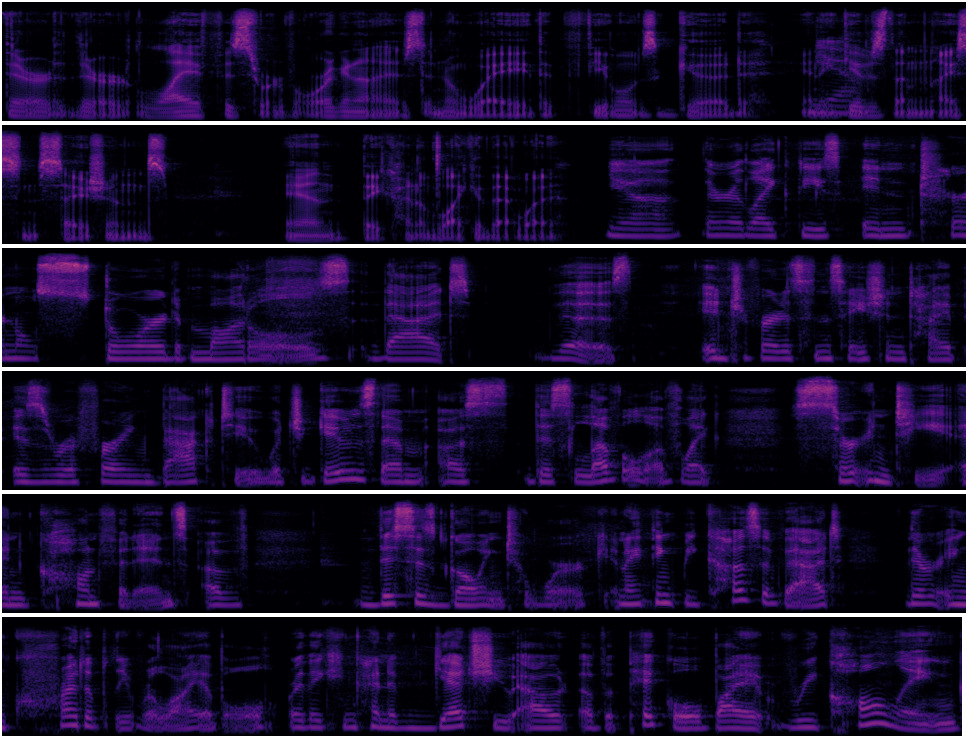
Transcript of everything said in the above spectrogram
their their life is sort of organized in a way that feels good and Yeah. it gives them nice sensations and they kind of like it that way Yeah, there are like these internal stored models that the introverted sensation type is referring back to, which gives them us this level of like certainty and confidence of this is going to work. And I think because of that, they're incredibly reliable, or they can kind of get you out of a pickle by recalling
